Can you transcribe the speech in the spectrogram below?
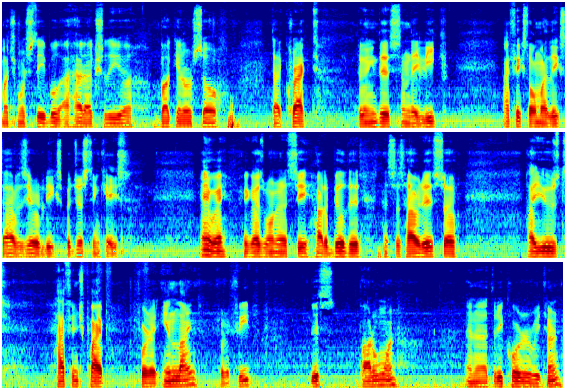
much more stable. I had actually a bucket or so that cracked doing this and they leak. I fixed all my leaks. I have zero leaks but just in case anyway if you guys wanted to see how to build it this is how it is. So I used half inch pipe for the inline for the feed this bottom one and a three quarter return.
